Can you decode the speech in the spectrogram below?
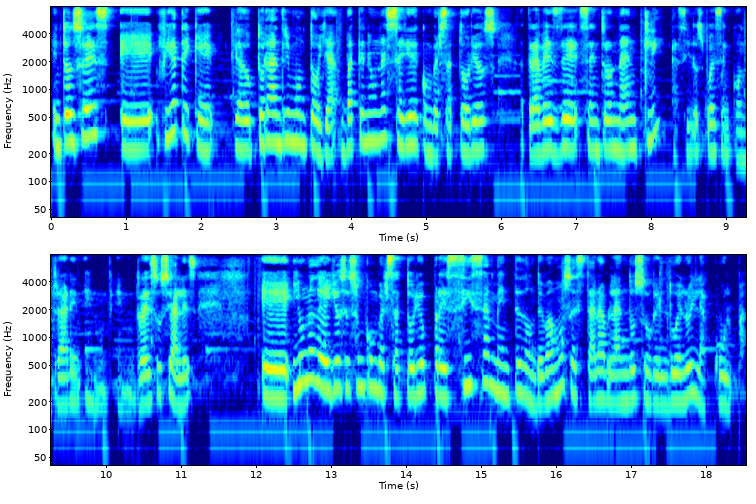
Entonces, eh, fíjate que la doctora Andri Montoya va a tener una serie de conversatorios a través de Centro Nantli, así los puedes encontrar en, redes sociales, eh, y uno de ellos es un conversatorio precisamente donde vamos a estar hablando sobre el duelo y la culpa.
